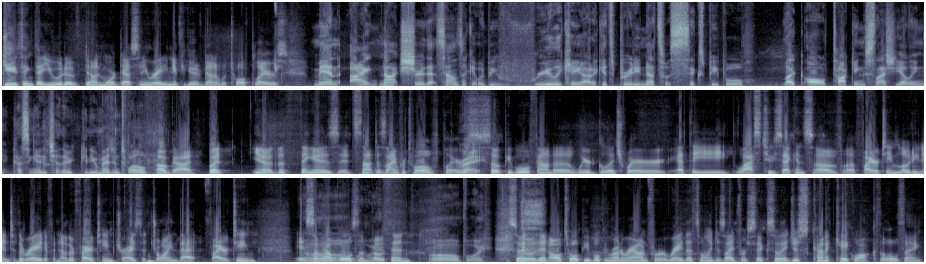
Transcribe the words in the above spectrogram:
Do you think that you would have done more Destiny raiding if you could have done it with 12 players? Man, I'm not sure. That sounds like it would be really chaotic. It's pretty nuts with six people, like all talking slash yelling, cussing at each other. Can you imagine twelve? Oh god. But you know, the thing is it's not designed for 12 players. Right. So people found a weird glitch where at the last 2 seconds of a fire team loading into the raid if another fire team tries to join that fire team, it somehow Oh, pulls them both in. Oh boy! So then all 12 people can run around for a raid that's only designed for 6. So they just kind of cakewalk the whole thing.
